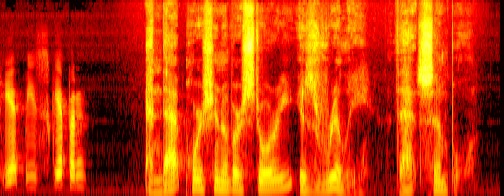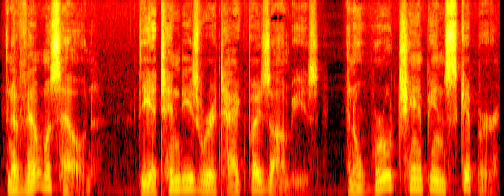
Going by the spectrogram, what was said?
can't be skipping. And that portion of our story is really that simple. An event was held, the attendees were attacked by zombies, and a world champion skipper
